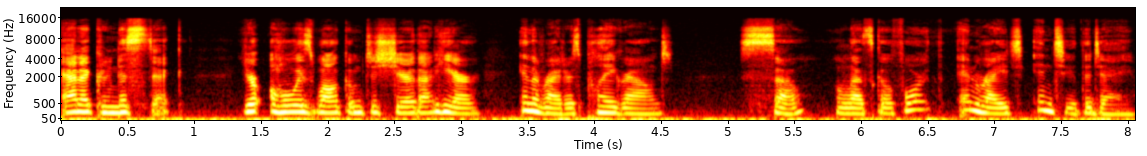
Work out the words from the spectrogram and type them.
anachronistic, you're always welcome to share that here in the Writer's Playground. So let's go forth and write into the day.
